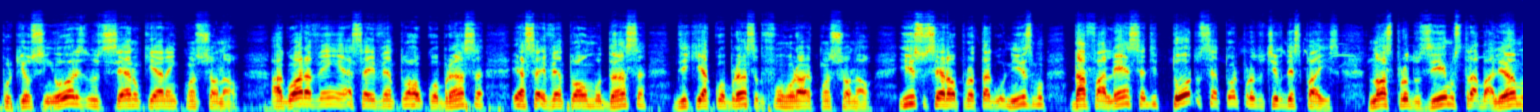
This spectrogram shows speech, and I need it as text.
porque os senhores nos disseram que era inconstitucional. Agora vem essa eventual cobrança, essa eventual mudança de que a cobrança do Fundo Rural é constitucional. Isso será o protagonismo da falência de todo o setor produtivo desse país. Nós produzimos, trabalhamos,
